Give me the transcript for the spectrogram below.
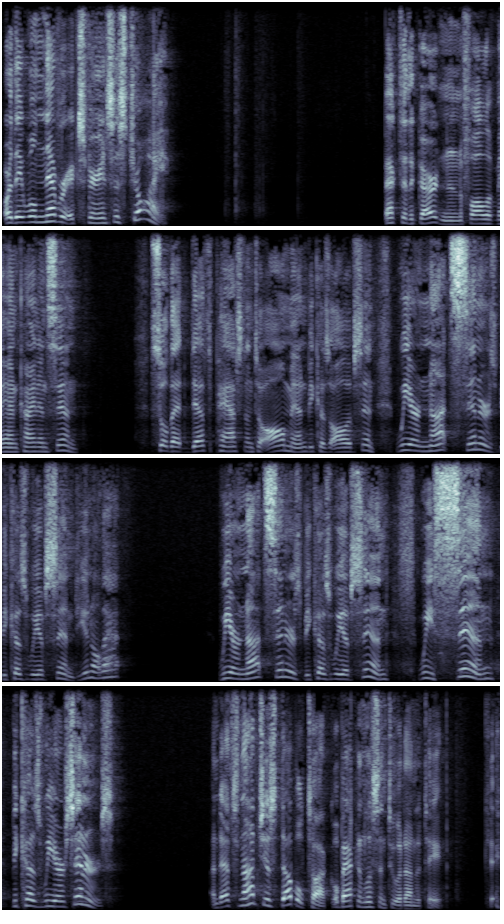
or they will never experience this joy. Back to the garden and the fall of mankind and sin. So that death passed unto all men because all have sinned. We are not sinners because we have sinned. Do you know that? We are not sinners because we have sinned. We sin because we are sinners. And that's not just double talk. Go back and listen to it on the tape. Okay?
